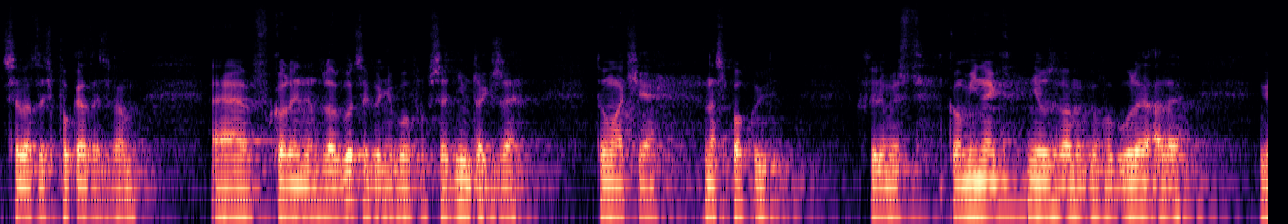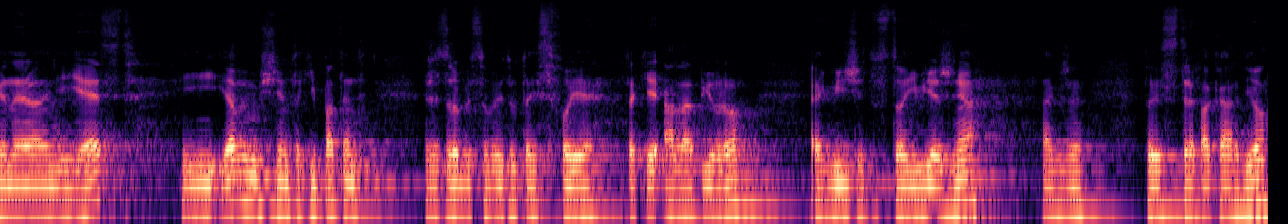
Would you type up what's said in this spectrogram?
trzeba coś pokazać Wam e, w kolejnym vlogu, czego nie było w poprzednim, także tu macie nasz pokój, w którym jest kominek. Nie używamy go w ogóle, ale generalnie jest. I ja wymyśliłem taki patent, że zrobię sobie tutaj swoje takie ala biuro. Jak widzicie, tu stoi bieżnia, także to jest strefa cardio,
